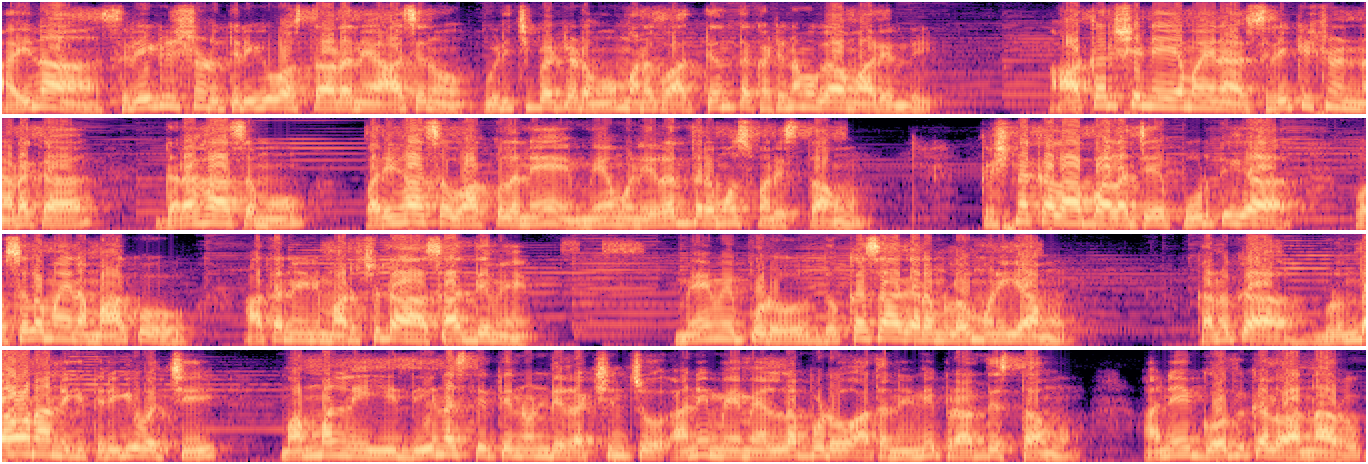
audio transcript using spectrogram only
అయినా శ్రీకృష్ణుడు తిరిగి వస్తాడనే ఆశను విడిచిపెట్టడము మనకు అత్యంత కఠినముగా మారింది. ఆకర్షణీయమైన శ్రీకృష్ణుని నడక దరహాసము పరిహాస వాక్కులనే మేము నిరంతరము స్మరిస్తాము. కృష్ణ కలాపాలచే పూర్తిగా వసులమైన మాకు అతనిని మరచుట అసాధ్యమే. మేమిప్పుడు దుఃఖసాగరంలో మునిగాము. కనుక బృందావనానికి తిరిగి వచ్చి మమ్మల్ని ఈ దీనస్థితి నుండి రక్షించు అని మేమెల్లప్పుడూ అతనిని ప్రార్థిస్తాము. అని గోపికలు అన్నారు.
